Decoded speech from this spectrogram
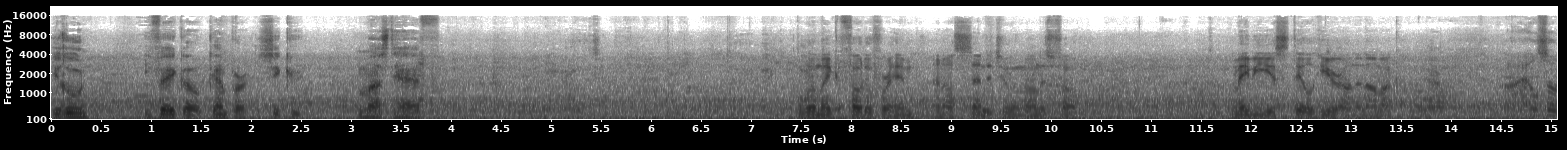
Jeroen, Iveco camper, CQ, must have. We'll make a photo for him and I'll send it to him on his phone. Maybe he is still here on the Namac. I also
